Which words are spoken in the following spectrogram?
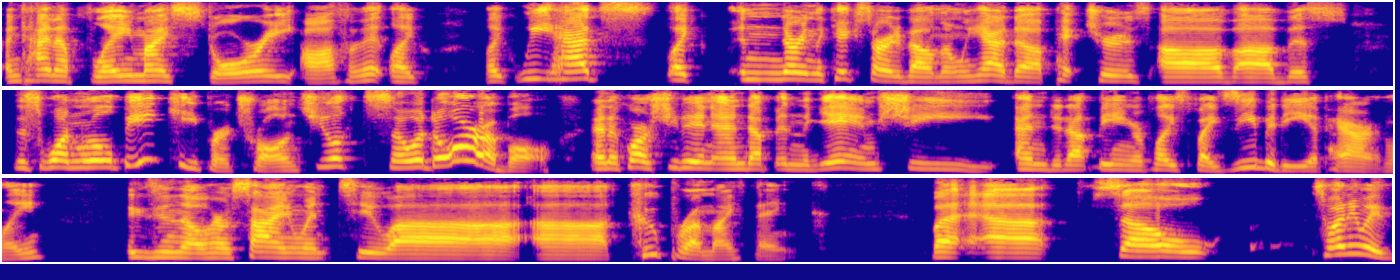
and kind of play my story off of it. Like like we had like in, during the Kickstarter development, we had uh, pictures of uh, this this one little beekeeper troll, and she looked so adorable. And of course, she didn't end up in the game. She ended up being replaced by Zebedee, apparently, even though her sign went to uh, uh, I think. But uh, so so anyway,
